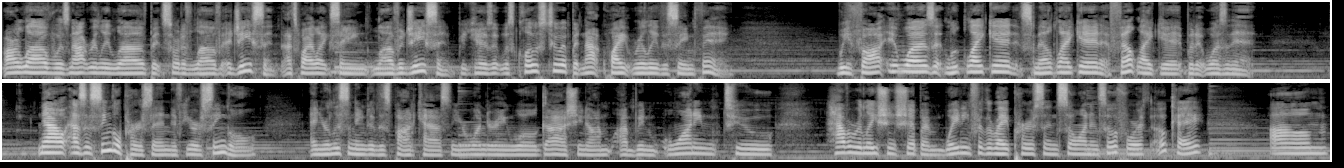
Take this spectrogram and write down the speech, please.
Our love was not really love, but sort of love adjacent. That's why I like saying love adjacent, because it was close to it, but not quite really the same thing. We thought it was, it looked like it, it smelled like it, it felt like it, but it wasn't it. Now, as a single person, if you're single and you're listening to this podcast and you're wondering, well, gosh, you know, I'm, I've been wanting to have a relationship, I'm waiting for the right person, so on and so forth. Okay. Um,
